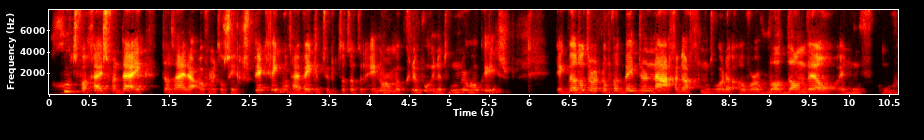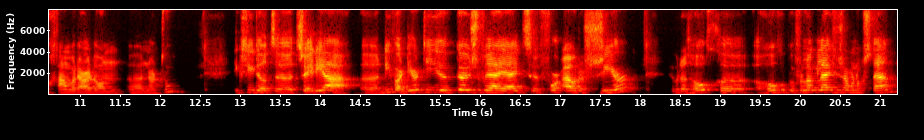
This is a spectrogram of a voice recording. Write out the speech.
goed van Gijs van Dijk dat hij daarover met ons in gesprek ging. Want hij weet natuurlijk dat dat een enorme knuppel in het hoenderhok is. Ik denk wel dat er nog wat beter nagedacht moet worden over wat dan wel en hoe, gaan we daar dan naartoe. Ik zie dat het CDA, die waardeert die keuzevrijheid voor ouders zeer. We hebben dat hoog, hoog op een verlanglijstje zou maar nog staan.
